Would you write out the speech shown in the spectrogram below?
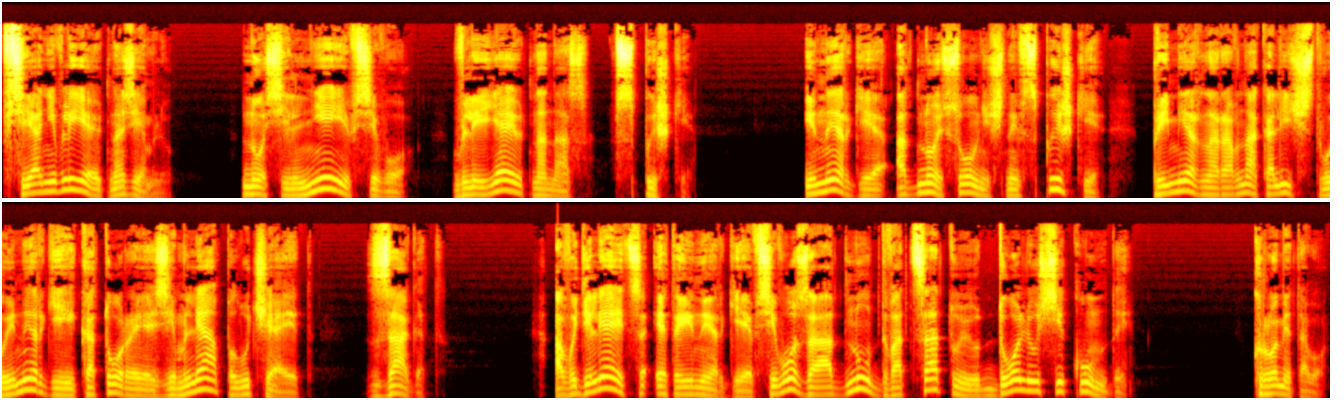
Все они влияют на землю, но сильнее всего влияют на нас вспышки. Энергия одной солнечной вспышки примерно равна количеству энергии, которое Земля получает за год а выделяется эта энергия всего за одну двадцатую долю секунды. Кроме того,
